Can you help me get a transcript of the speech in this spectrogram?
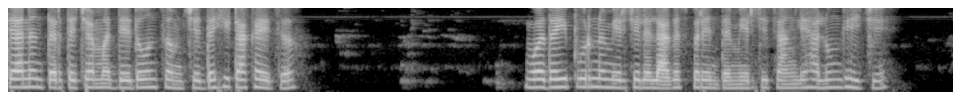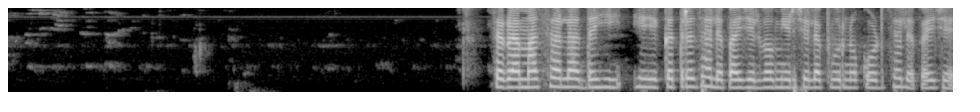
त्यानंतर त्याच्यामध्ये दोन चमचे दही टाकायचं. व दही पूर्ण मिरचीला लागसपर्यंत मिरची चांगली हलवून घ्यायची. सगळा मसाला दही हे एकत्र झालं पाहिजे व मिरचीला पूर्ण कोट झालं पाहिजे.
